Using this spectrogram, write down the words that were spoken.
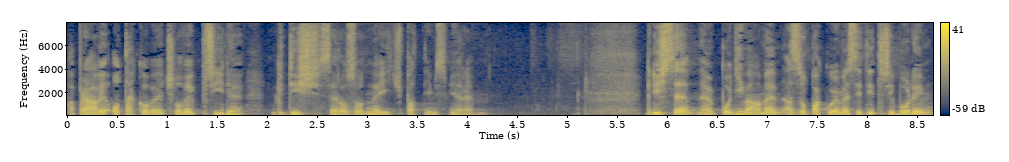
A právě o takové člověk přijde, když se rozhodne jít špatným směrem. Když se eh, podíváme a zopakujeme si ty tři body,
